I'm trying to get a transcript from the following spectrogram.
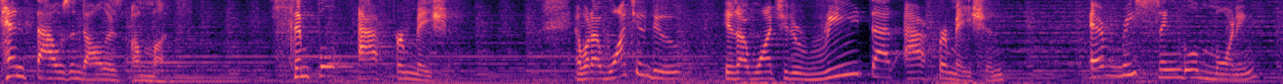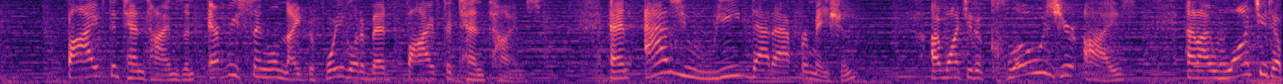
$10,000 a month. Simple affirmation. And what I want you to do is I want you to read that affirmation every single morning, five to 10 times, and every single night before you go to bed, five to 10 times. And as you read that affirmation, I want you to close your eyes and I want you to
